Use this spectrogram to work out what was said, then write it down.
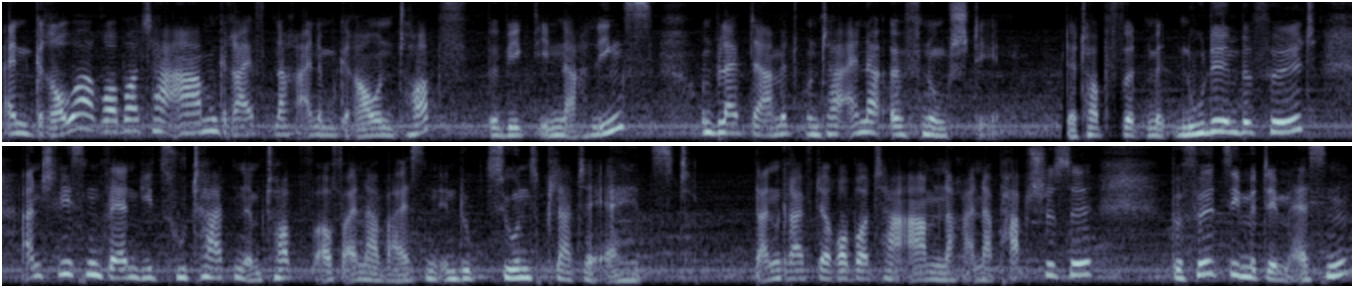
Ein grauer Roboterarm greift nach einem grauen Topf, bewegt ihn nach links und bleibt damit unter einer Öffnung stehen. Der Topf wird mit Nudeln befüllt. Anschließend werden die Zutaten im Topf auf einer weißen Induktionsplatte erhitzt. Dann greift der Roboterarm nach einer Pappschüssel, befüllt sie mit dem Essen,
